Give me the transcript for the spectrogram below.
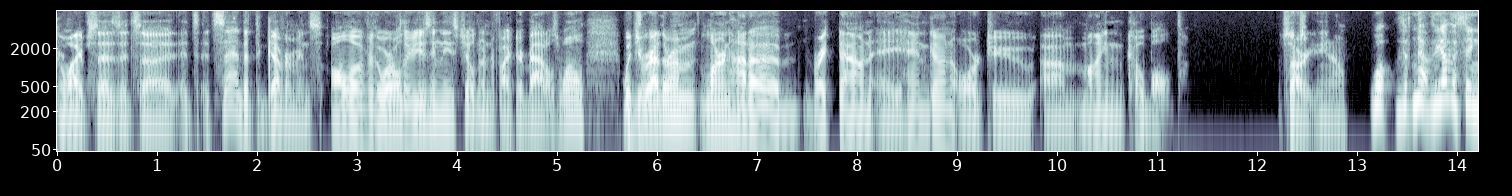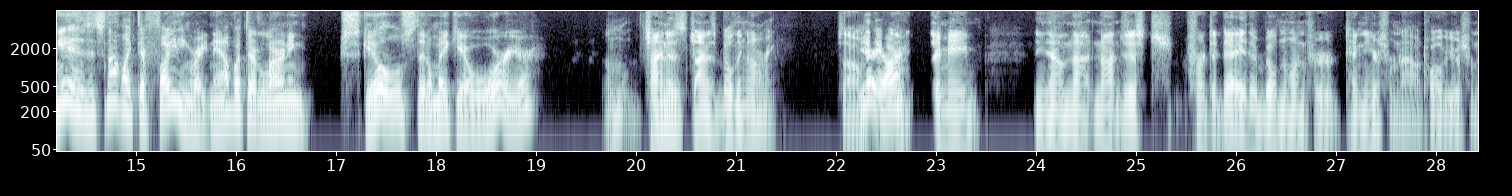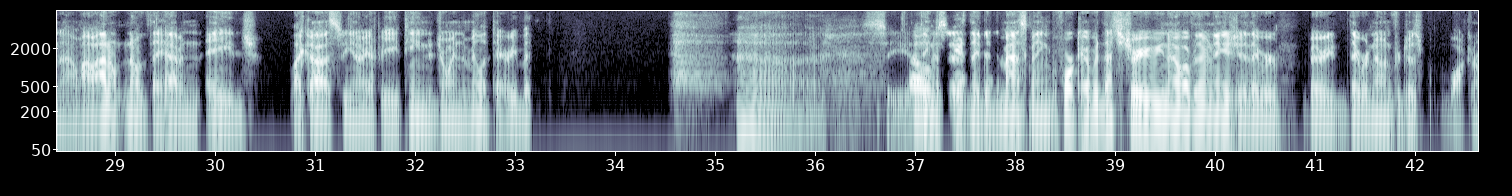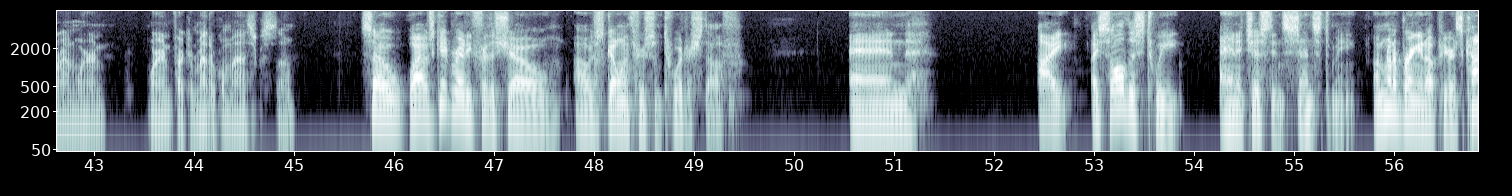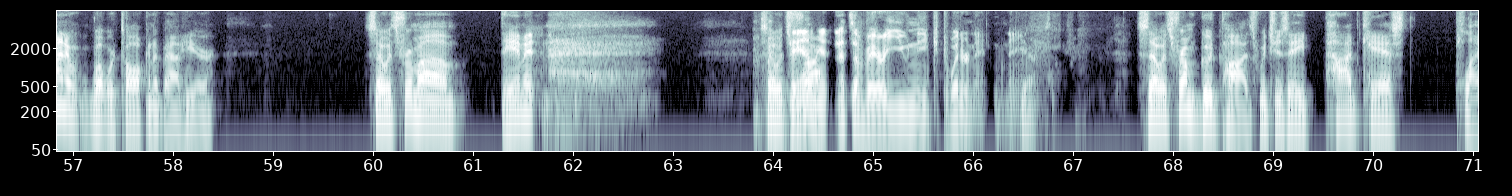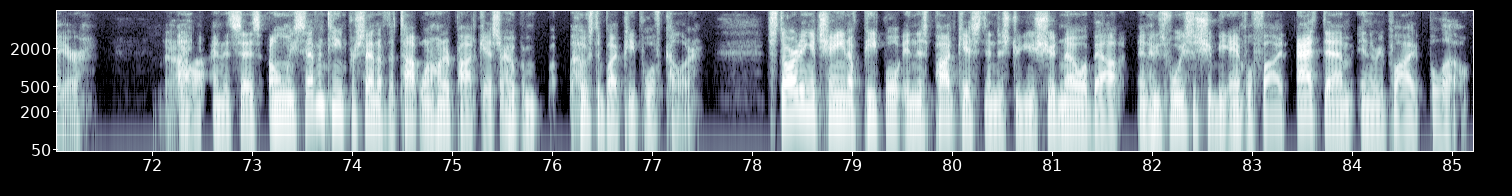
The wife says it's uh it's it's sad that the governments all over the world are using these children to fight their battles. Well, would you rather them learn how to break down a handgun or to um, mine cobalt? Sorry, you know. Well, th- no, the other thing is, it's not like they're fighting right now, but they're learning skills that'll make you a warrior. China's China's building an army, so Yeah, they are. They, may, you know, not not just for today. They're building one for ten years from now, twelve years from now. I I don't know that they have an age like us. You know, you have to be eighteen to join the military, but. Uh, see, So, Dina says yeah. they did the mask thing before COVID. That's true. You know, over there in Asia, they were very they were known for just walking around wearing wearing fucking medical masks. So So while I was getting ready for the show, I was going through some Twitter stuff, and I I saw this tweet, and it just incensed me. I'm going to bring it up here. It's kind of what we're talking about here. So it's from um, damn it. So it's damn from- it, that's a very unique Twitter name. name. Yeah. So it's from GoodPods, which is a podcast player. Uh, and it says only 17% of the top 100 podcasts are hoping, hosted by people of color. Starting a chain of people in this podcast industry you should know about and whose voices should be amplified at them in the reply below.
